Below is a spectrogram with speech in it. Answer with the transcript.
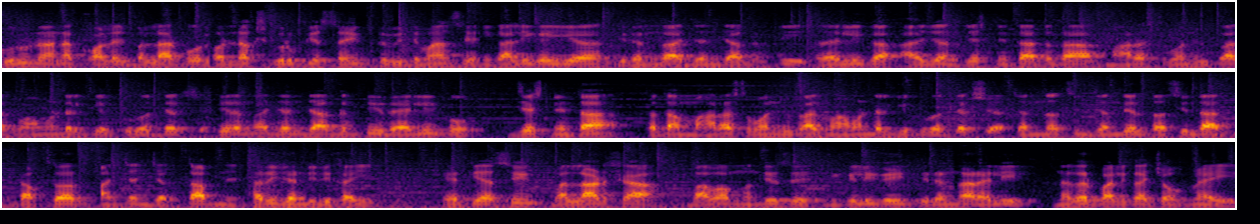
गुरु नानक कॉलेज, बल्लारपुर और लक्ष्य ग्रुप के संयुक्त विद्यमान से निकाली गई यह तिरंगा जन जागृति रैली का आयोजन ज्येष्ठ नेता तथा महाराष्ट्र वन विकास महामंडल के पूर्व अध्यक्ष तिरंगा जन जागृति रैली को ज्येष्ठ नेता तथा महाराष्ट्र वन विकास महामंडल के पूर्व अध्यक्ष चंदन सिंह जंदेल तहसीलदार डॉक्टर कांचन जगताप ने हरी झंडी दिखाई। ऐतिहासिक बल्लाड़ शाह बाबा मंदिर से निकली गई तिरंगा रैली नगर पालिका चौक में आई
